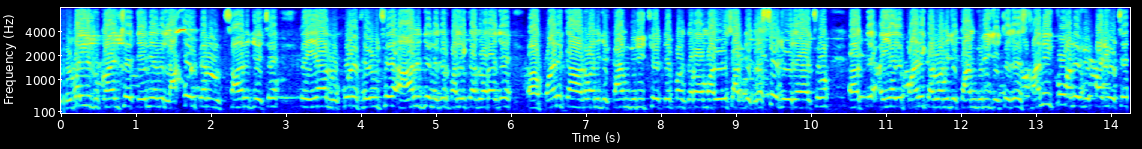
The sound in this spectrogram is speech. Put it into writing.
મોબાઈલની દુકાન છે, તેની અંદર લાખો રૂપિયાનું નુકસાન જે છે, તે અહીંયા લોકોને થયું છે. હાલ જે નગરપાલિકા દ્વારા જે પાણી કાઢવાની જે કામગીરી છે તે પણ કરવામાં આવી છે. આપ જે દ્રશ્યો જોઈ રહ્યા છો તે અહીંયા જે પાણી કાઢવાની જે કામગીરી જે છે તે સ્થાનિકો અને વેપારીઓ છે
